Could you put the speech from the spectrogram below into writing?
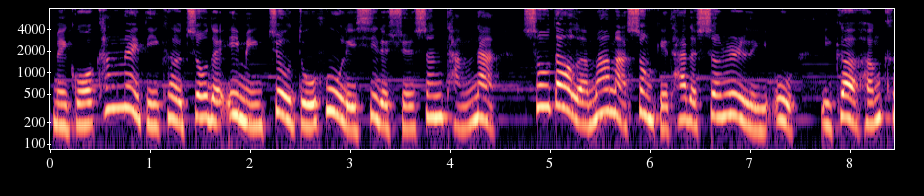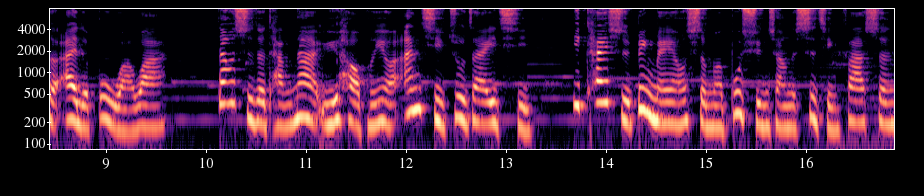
美国康奈迪克州的一名就读护理系的学生唐娜收到了妈妈送给她的生日礼物——一个很可爱的布娃娃。当时的唐娜与好朋友安琪住在一起，一开始并没有什么不寻常的事情发生，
